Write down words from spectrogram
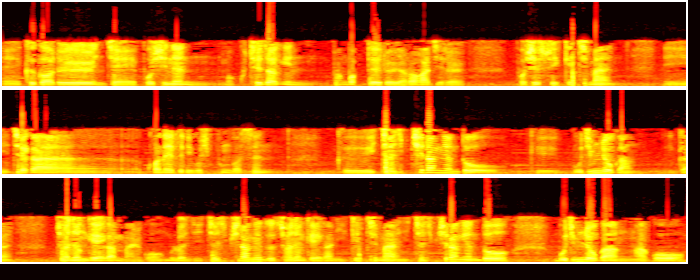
에, 그거를 이제 보시는 뭐 구체적인 방법들을 여러 가지를 보실 수 있겠지만 이 제가 권해드리고 싶은 것은 그 2017학년도 그 모집 요강, 그러니까 전형 계획안 말고 물론 2017학년도 전형 계획안이 있겠지만 2017학년도 모집 요강하고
